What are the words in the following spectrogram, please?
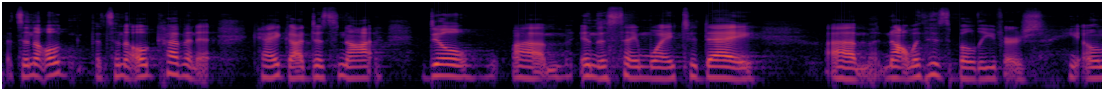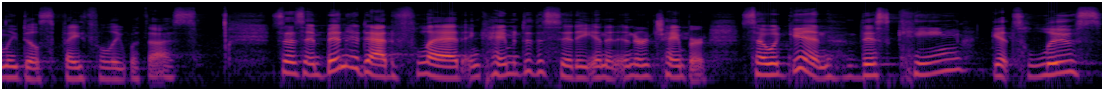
That's in the Old, that's in the Old Covenant. Okay, God does not deal um, in the same way today, um, not with his believers. He only deals faithfully with us. It says, And Ben Hadad fled and came into the city in an inner chamber. So again, this king gets loose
